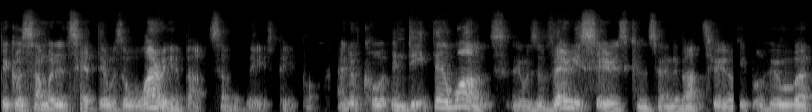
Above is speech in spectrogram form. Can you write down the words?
because someone had said there was a worry about some of these people. And of course, indeed, there was. There was a very serious concern about three people who were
